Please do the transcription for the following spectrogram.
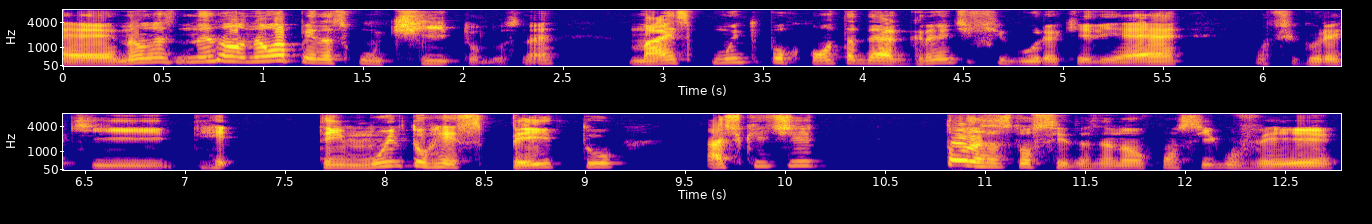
é, não, não, não apenas com títulos, né, mas muito por conta da grande figura que ele é, uma figura que tem muito respeito, acho que de todas as torcidas. Né? Não consigo ver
